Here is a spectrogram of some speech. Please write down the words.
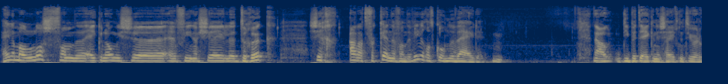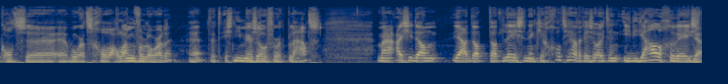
helemaal los van de economische en financiële druk zich aan het verkennen van de wereld konden wijden. Hm. Nou, die betekenis heeft natuurlijk ons woord school al lang verloren. Hè? Dat is niet meer zo'n soort plaats. Maar als je dan ja, dat, dat leest, dan denk je: God, ja, er is ooit een ideaal geweest. Ja.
